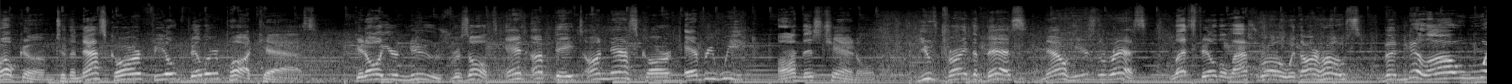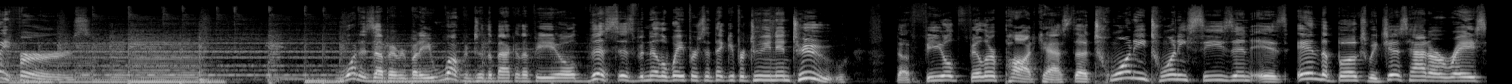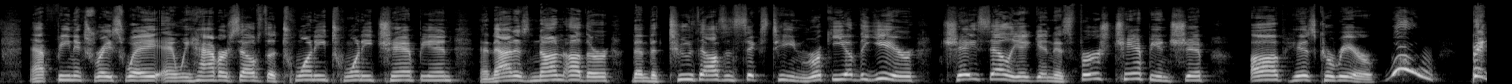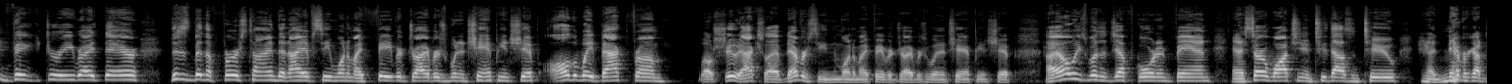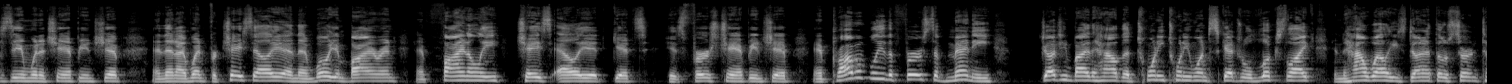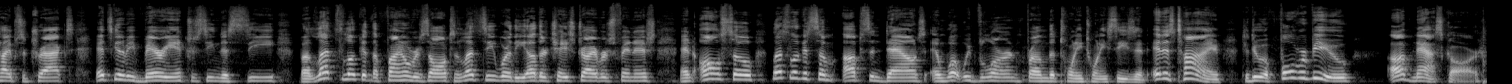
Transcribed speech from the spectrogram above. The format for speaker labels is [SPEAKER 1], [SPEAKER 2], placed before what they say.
[SPEAKER 1] Welcome to the NASCAR Field Filler Podcast. Get all your news, results, and updates on NASCAR every week on this channel. You've tried the best, now here's the rest. Let's fill the last row with our host, Vanilla Wafers. What is up, everybody? Welcome to the back of the field. This is Vanilla Wafers, and thank you for tuning in to the Field Filler Podcast. The 2020 season is in the books. We just had our race at Phoenix Raceway, and we have ourselves the 2020 champion, and that is none other than the 2016 Rookie of the Year, Chase Elliott, getting his first championship of his career. Woo! Big victory right there. This has been the first time that I have seen one of my favorite drivers win a championship all the way back from well, shoot, actually, I've never seen one of my favorite drivers win a championship. I always was a Jeff Gordon fan, and I started watching in 2002, and I never got to see him win a championship. And then I went for Chase Elliott and then William Byron, and finally, Chase Elliott gets his first championship, and probably the first of many judging by how the 2021 schedule looks like and how well he's done at those certain types of tracks, it's going to be very interesting to see. But let's look at the final results and let's see where the other chase drivers finished. And also, let's look at some ups and downs and what we've learned from the 2020 season. It is time to do a full review of NASCAR.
